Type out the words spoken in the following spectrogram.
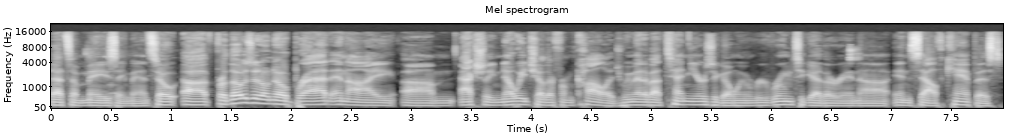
That's amazing, man. So, uh, for those who don't know, Brad and I um, actually know each other from college. We met about ten years ago when we roomed together in uh, in South Campus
